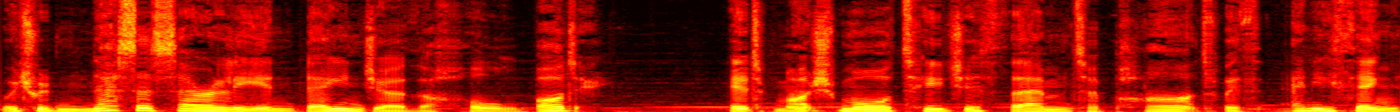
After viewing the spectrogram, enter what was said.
which would necessarily endanger the whole body, it much more teacheth them to part with anything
